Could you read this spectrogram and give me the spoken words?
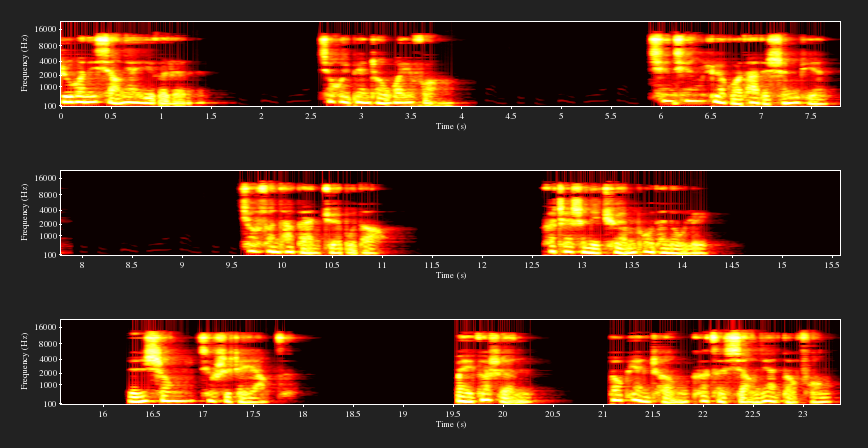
如果你想念一个人就会变成微风。轻轻掠过他的身边就算他感觉不到可这是你全部的努力。人生就是这样子每个人都变成各自想念的风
